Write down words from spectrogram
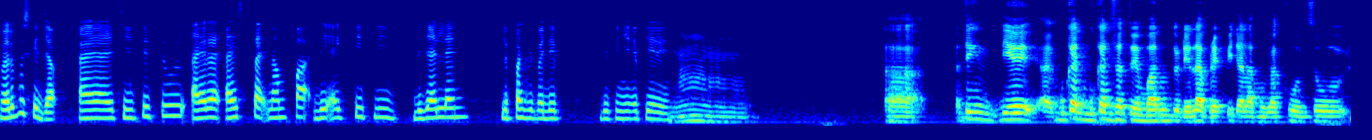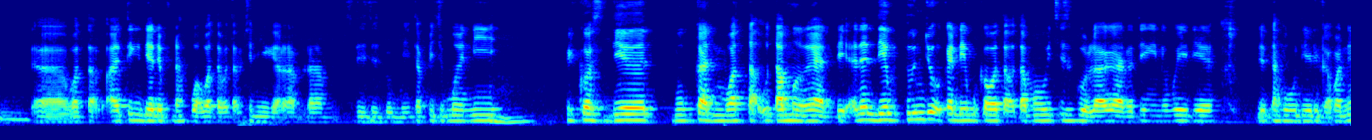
walaupun sekejap uh, cerita tu I, I start nampak dia actively berjalan lepas daripada dia punya appearance. hmm. uh, I think dia uh, bukan bukan sesuatu yang baru untuk dia lah Brad Pitt dah lama berlakon so uh, watak I think dia ada pernah buat watak-watak macam ni kat dalam dalam cerita sebelum ni tapi cuma ni Hmm. because dia bukan watak utama kan dia, and then dia tunjukkan dia bukan watak utama which is good lah kan I think in a way dia dia tahu dia dekat mana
